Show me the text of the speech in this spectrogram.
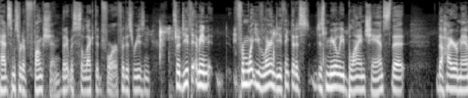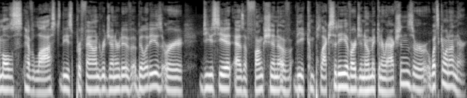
had some sort of function that it was selected for for this reason. So do you think I mean from what you've learned do you think that it's just merely blind chance that the higher mammals have lost these profound regenerative abilities or do you see it as a function of the complexity of our genomic interactions or what's going on there?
